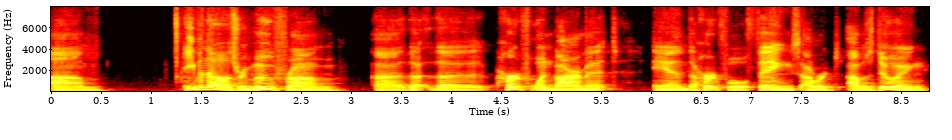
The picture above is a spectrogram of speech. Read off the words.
Um, even though I was removed from uh, the the hurtful environment and the hurtful things I were I was doing,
